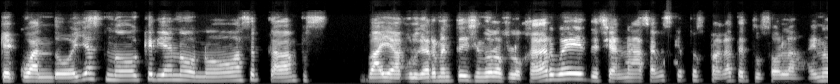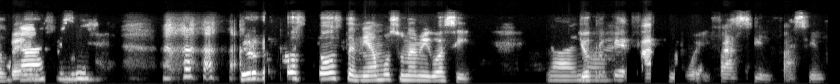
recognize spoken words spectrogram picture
que cuando ellas no querían o no aceptaban, pues vaya, vulgarmente diciéndolo aflojar, güey, decían, nada, ¿sabes qué? Pues págate tú sola, ahí nos vemos. Yo creo que todos, todos teníamos un amigo así. Yo creo que fácil, güey, fácil, fácil.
